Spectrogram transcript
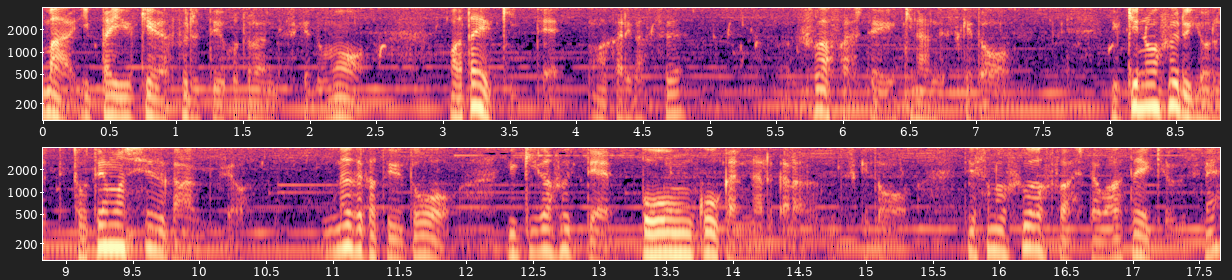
まあいっぱい雪が降るということなんですけども綿雪って分かります？ふわふわした雪なんですけど雪の降る夜ってとても静かなんですよ。なぜかというと雪が降って防音効果になるからなんですけどでそのふわふわした綿雪をですね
